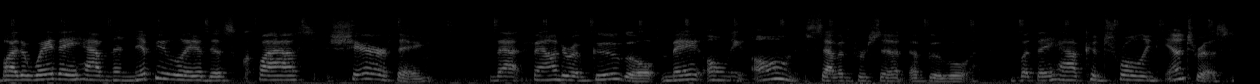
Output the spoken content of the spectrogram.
by the way they have manipulated this class share thing, that founder of Google may only own 7% of Google, but they have controlling interest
